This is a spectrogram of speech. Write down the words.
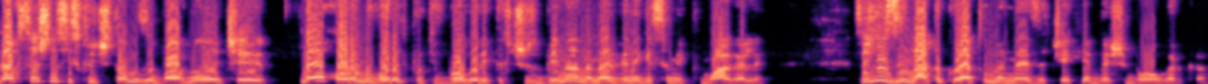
Да, всъщност изключително забавно е, че много хора говорят против българите в чужбина, а на мен винаги са ми помагали. Всъщност жената, която ме не е за Чехия, беше българка.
